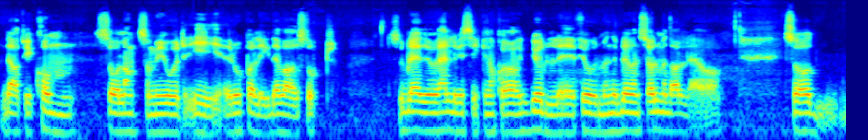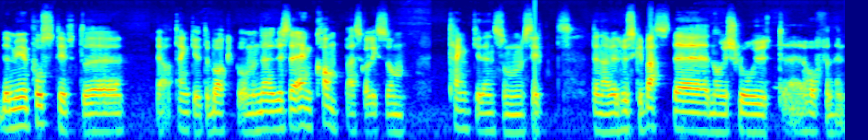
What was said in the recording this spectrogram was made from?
Det at vi kom så langt som vi gjorde i Europaligaen, det var jo stort. Så ble det jo heldigvis ikke noe gull i fjor, men det ble jo en sølvmedalje. Så det er mye positivt å ja, tenker tilbake på. Men det, hvis det er en kamp jeg skal liksom tenke den som sitter den jeg vil huske best, det er når vi slo ut eh, Hoffenheim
